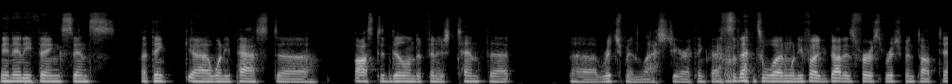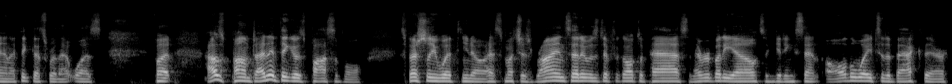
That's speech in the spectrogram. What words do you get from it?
in anything since I think uh, when he passed uh, Austin Dillon to finish 10th at uh, Richmond last year. I think that's that's one when he got his first Richmond top 10. I think that's where that was. But I was pumped. I didn't think it was possible, especially with, you know, as much as Ryan said it was difficult to pass and everybody else and getting sent all the way to the back there.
